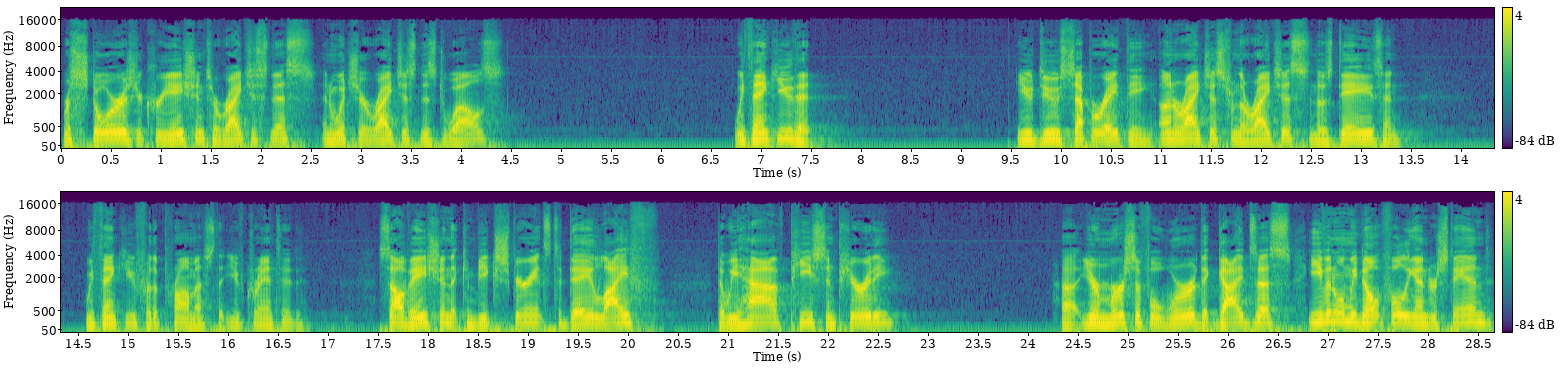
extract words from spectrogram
restores your creation to righteousness in which your righteousness dwells. We thank you that you do separate the unrighteous from the righteous in those days, and we thank you for the promise that you've granted. Salvation that can be experienced today, life that we have peace and purity. Uh, your merciful word that guides us even when we don't fully understand.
